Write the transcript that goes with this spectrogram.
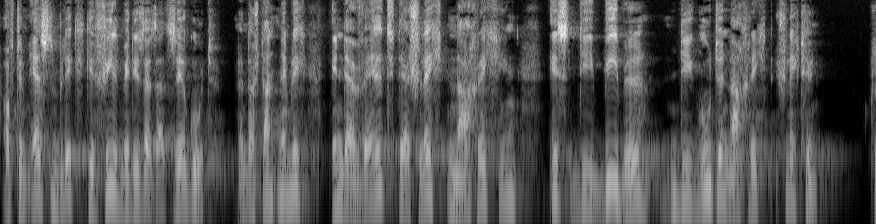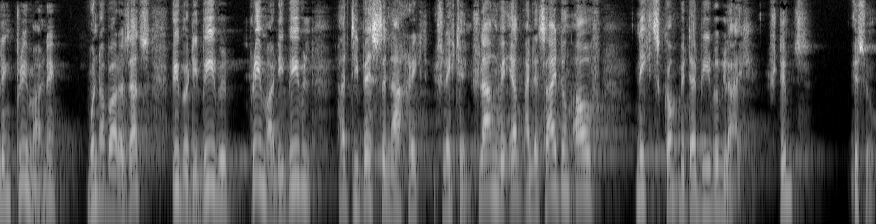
Auf den ersten Blick gefiel mir dieser Satz sehr gut. Denn da stand nämlich, in der Welt der schlechten Nachrichten ist die Bibel die gute Nachricht schlechthin. Klingt prima, ne? Wunderbarer Satz über die Bibel. Prima, die Bibel hat die beste Nachricht schlechthin. Schlagen wir irgendeine Zeitung auf, nichts kommt mit der Bibel gleich. Stimmt's? Ist so.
